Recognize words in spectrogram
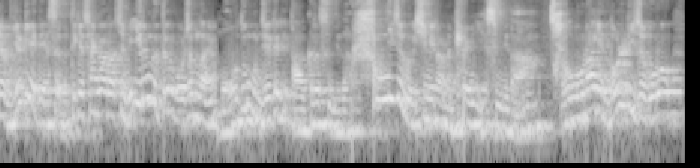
여기에 대해서 어떻게 생각하십니까? 이런 거 들어보셨나요? 모든 문제들이 다 그렇습니다. 합리적 의심이라는 표현이 있습니다. 차분하게 논리적으로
